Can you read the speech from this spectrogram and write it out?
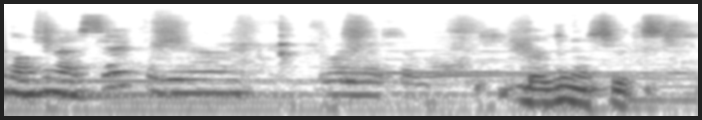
dans une assiette ou bien mettre là-bas Dans une assiette.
